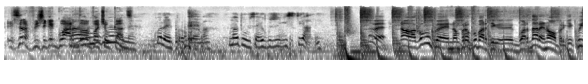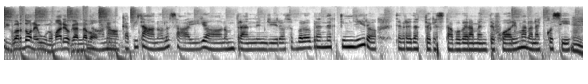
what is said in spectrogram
e se no finisce che guardo, non faccio un cazzo. Qual è il problema? Ma tu sei così cristiani? Vabbè, no, ma comunque non preoccuparti, eh, guardare no, perché qui il guardone è uno, Mario Cannavò. No, no, capitano, lo sai, io non prendo in giro. Se volevo prenderti in giro ti avrei detto che stavo veramente fuori, ma non è così. Mm.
